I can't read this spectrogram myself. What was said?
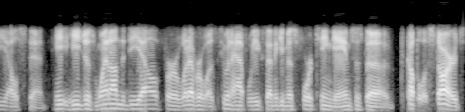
DL stint. He he just went on the DL for whatever it was, two and a half weeks. I think he missed 14 games, just a couple of starts,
